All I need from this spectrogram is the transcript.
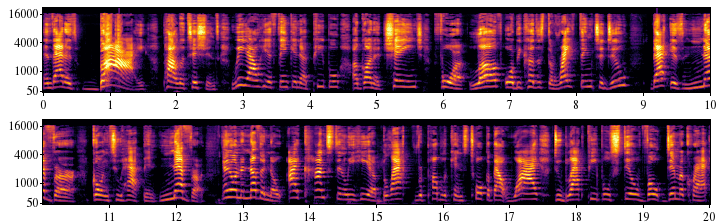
and that is buy politicians. We out here thinking that people are going to change for love or because it's the right thing to do. That is never going to happen. Never. And on another note, I constantly hear black Republicans talk about why do black people still vote Democrat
